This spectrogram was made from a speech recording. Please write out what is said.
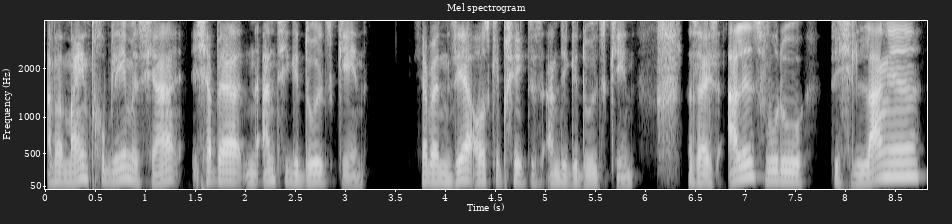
aber mein Problem ist ja, ich habe ja ein Anti-Geduldsgen. Ich habe ein sehr ausgeprägtes Anti-Geduldsgen. Das heißt, alles, wo du dich lange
